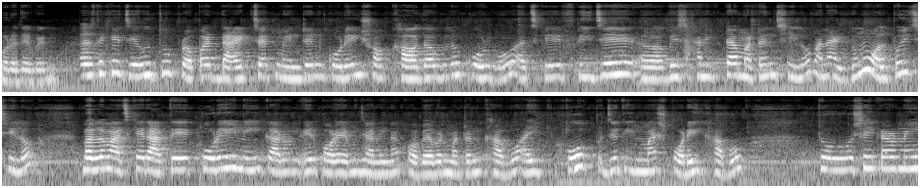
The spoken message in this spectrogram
করে দেবেন। কাল থেকে যেহেতু প্রপার ডায়েট চার্ট মেনটেন করেই সব খাওয়া দাওয়াগুলো করব, আজকে ফ্রিজে বেশ খানিকটা মাটন ছিল মানে একদমই অল্পই ছিল। ভাবলাম আজকে রাতে করেই নেই, কারণ এরপরে আমি জানি না কবে আবার মাটন খাব। আই হোপ যে তিন মাস পরেই খাব। তো সেই কারণেই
